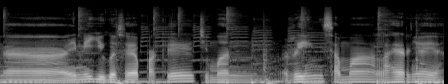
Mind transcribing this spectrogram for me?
Nah ini juga saya pakai cuman ring sama lahirnya ya.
